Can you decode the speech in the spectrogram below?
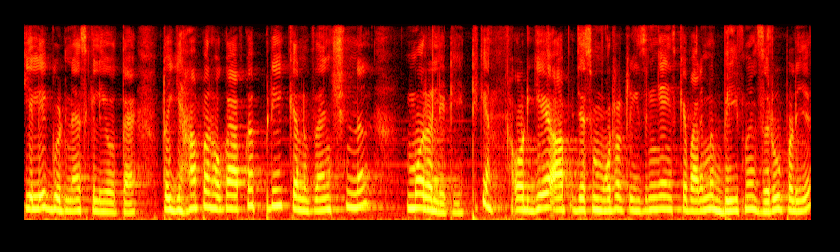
के लिए गुडनेस के लिए होता है। तो यहाँ पर होगा आपका प्री कन्वेंशनल मोरलिटी ठीक है? और ये आप जैसे मॉरल रीजनिंग है, इसके बारे में ब्रीफ में ज़रूर पढ़िए,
